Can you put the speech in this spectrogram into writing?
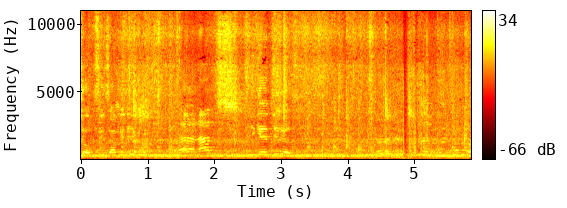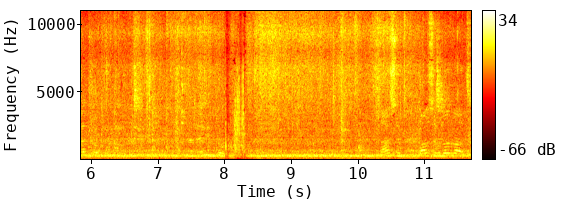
chop since how many months? Uh, now You get billions. nasıl nasıl bunun altı?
